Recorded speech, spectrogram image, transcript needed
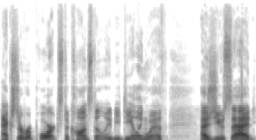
extra reports to constantly be dealing with. As you said,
